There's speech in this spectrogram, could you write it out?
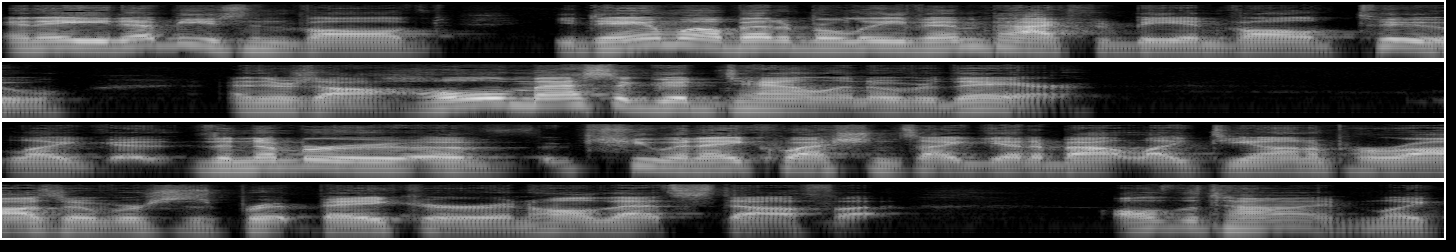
and AEW's involved, you damn well better believe Impact would be involved too. And there's a whole mess of good talent over there like uh, the number of q&a questions i get about like Deonna Purrazzo versus britt baker and all that stuff uh, all the time. Like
